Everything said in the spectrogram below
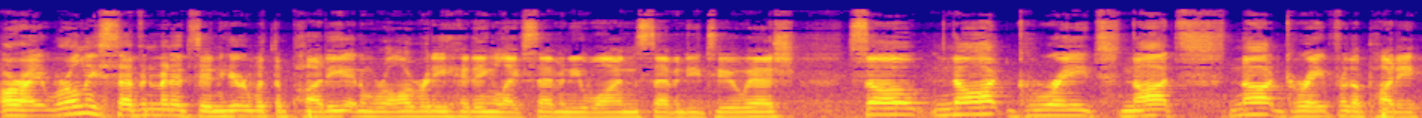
All right, we're only seven minutes in here with the putty and we're already hitting like 71, 72-ish. So not great, not not great for the putty.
